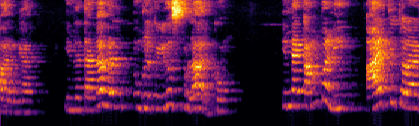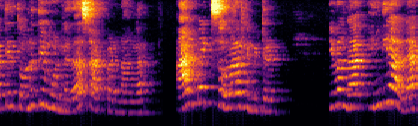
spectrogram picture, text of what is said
பாருங்க. இந்த தகவல் உங்களுக்கு யூஸ்ஃபுல்லா இருக்கும். இந்த கம்பெனி ஆயிரத்தி தொள்ளாயிரத்தி தொண்ணூத்தி மூணுல தான் ஸ்டார்ட் பண்ணாங்க. ஆல்பெக்ஸ் சோலார் லிமிடெட் இவங்க இந்தியாவில்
